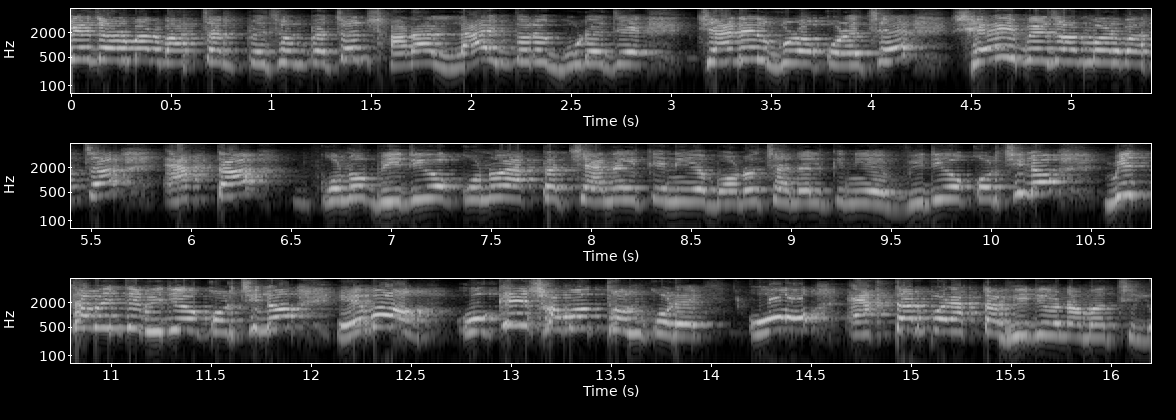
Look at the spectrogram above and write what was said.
বেজন্মার বাচ্চার পেছন পেছন সারা লাইফ ধরে ঘুরে যে চ্যানেলগুলো করেছে, সেই বেজন্মার বাচ্চা কোনো ভিডিও, কোনো একটা চ্যানেলকে নিয়ে, বড় চ্যানেলকে নিয়ে ভিডিও করছিল, মিথ্যা মিথ্যে ভিডিও করছিল এবং ওকে সমর্থন করে ও একটার পর একটা ভিডিও নামাচ্ছিল।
